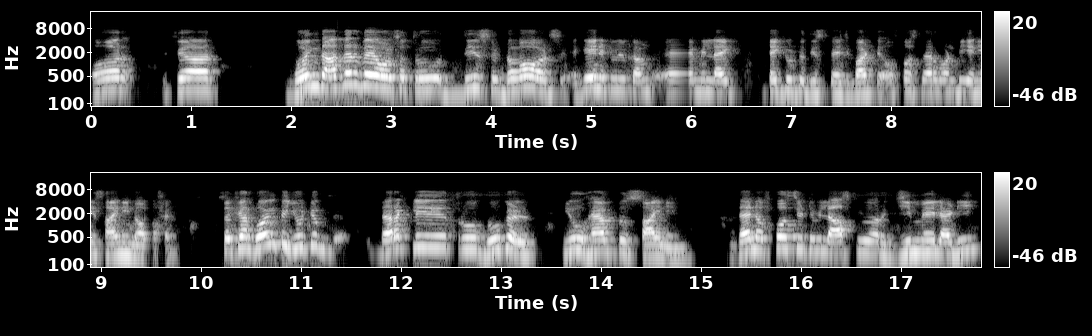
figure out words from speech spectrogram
Or if you are going the other way also through these dots, again it will come, I mean like take you to this page, but of course there won't be any sign in option. So if you are going to YouTube directly through Google, you have to sign in then of course it will ask your gmail id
